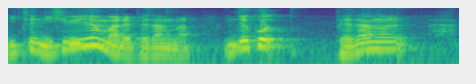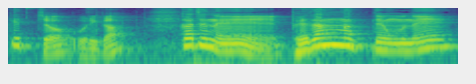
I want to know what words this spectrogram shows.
2021년 말에 배당락. 이제 곧 배당을 하겠죠, 우리가. 아까 전에 배당락 때문에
